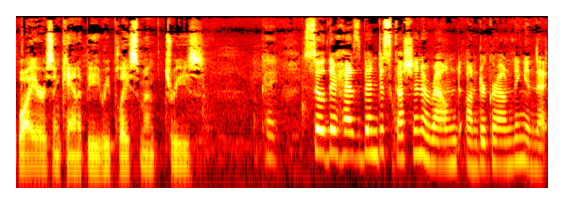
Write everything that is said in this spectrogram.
wires and canopy replacement trees? Okay. So there has been discussion around undergrounding, and that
